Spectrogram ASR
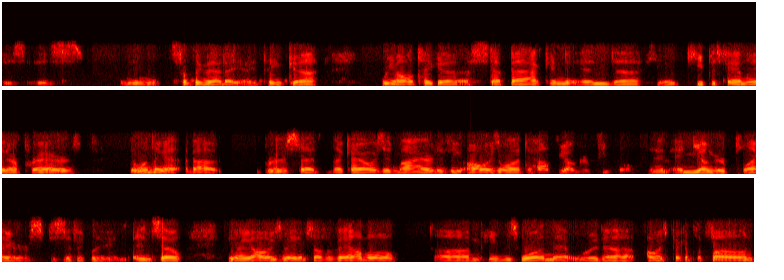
is is you know, something that i, I think uh we all take a, a step back and and uh you know keep his family in our prayers. The one thing about Bruce that like I always admired is he always wanted to help younger people and, and younger players specifically, and, and so you know he always made himself available. Um, he was one that would uh, always pick up the phone.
